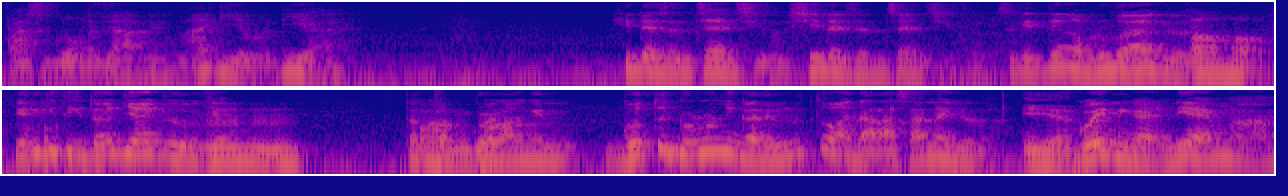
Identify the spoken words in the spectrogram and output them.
pas gue ngejalanin lagi sama dia he doesn't change gitu. She doesn't change gitu. Maksudnya dia nggak berubah gitu. Oh, oh. jadi gitu gitu aja gitu kayak mhm. Tetap gue. ngulangin gue tuh dulu ninggalin lu tuh ada alasannya gitu Iya. gue ninggalin dia emang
